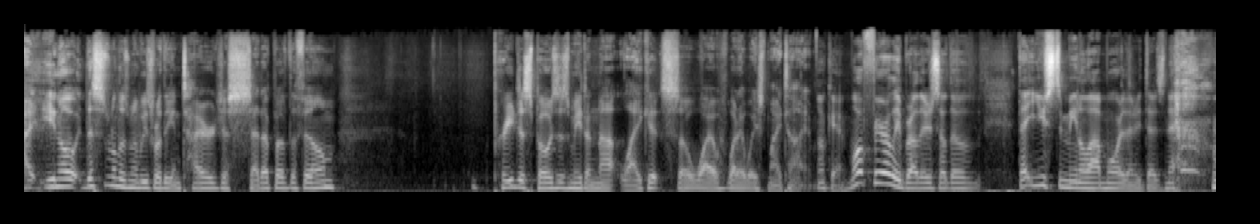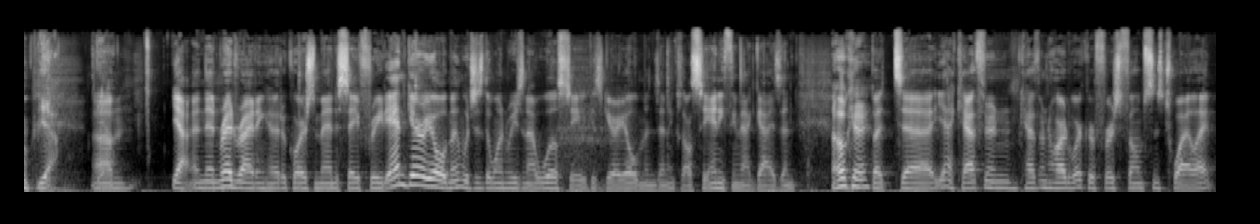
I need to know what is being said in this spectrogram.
I, you know, this is one of those movies where the entire just setup of the film predisposes me to not like it. So why would I waste my time? Okay, well, Farrelly Brothers, although that used to mean a lot more than it does now. Yeah. um, yeah, and then Red Riding Hood, of course, Amanda Seyfried, and Gary Oldman, which is the one reason I will see because Gary Oldman's in it, because I'll see anything that guy's in. Okay. But uh, yeah, Catherine Catherine Hardwicke, her first film since Twilight.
